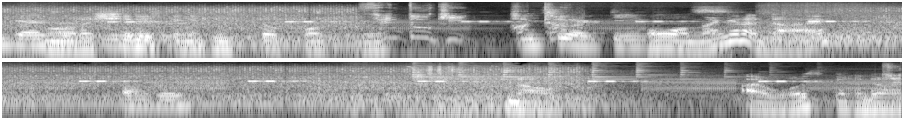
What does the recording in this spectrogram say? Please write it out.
You guys what a shitty thing is he's still close me. You two are demons. Oh, am I gonna die? probably. No. I was gonna die.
